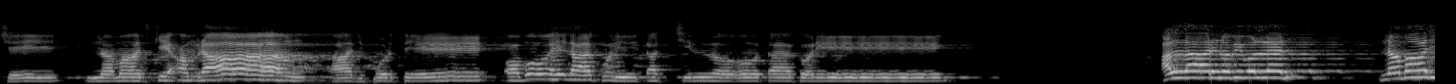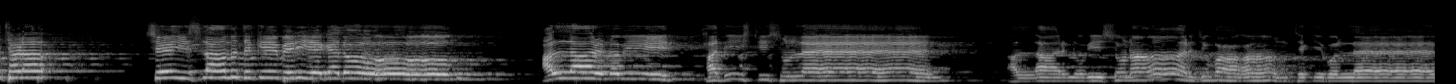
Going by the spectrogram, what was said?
সেই নামাজকে আমরা আজ পড়তে অবহেলা করি, তাচ্ছিল্যতা করি। আল্লাহর নবী বললেন, নামাজ ছাড়া সে ইসলাম থেকে বেরিয়ে গেল। আল্লাহর নবীর হাদিসটি শুনলেন। আল্লাহর নবী সোনার জুবান থেকে বললেন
